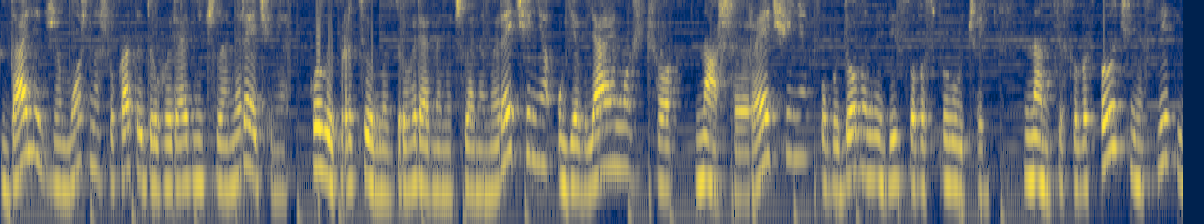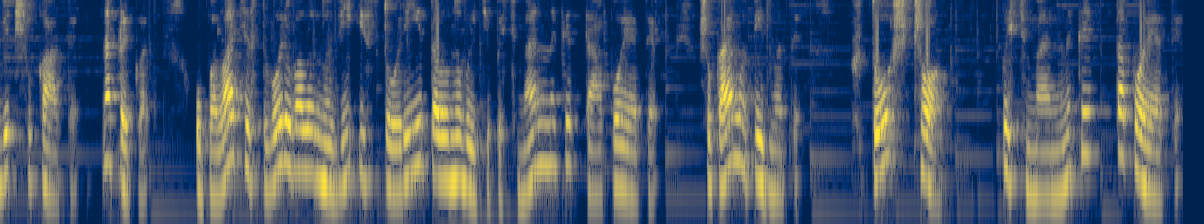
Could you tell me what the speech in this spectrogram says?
Далі вже можна шукати другорядні члени речення. Коли працюємо з другорядними членами речення, уявляємо, що наше речення побудоване зі словосполучень. Нам ці словосполучення слід відшукати. Наприклад, у палаці створювали нові історії талановиті письменники та поети. Шукаємо підмети. Хто що? Письменники та поети.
